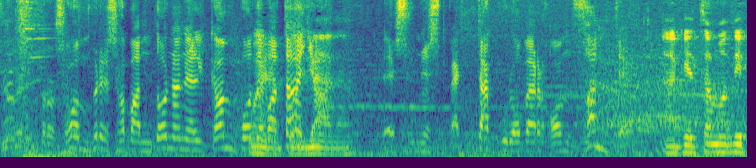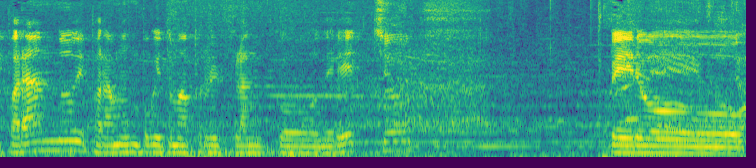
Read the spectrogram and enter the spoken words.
Nuestros hombres abandonan el campo Bueno, de pues batalla. es un espectáculo vergonzante. Aquí estamos disparando. Disparamos un poquito más por el flanco derecho. Pero...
